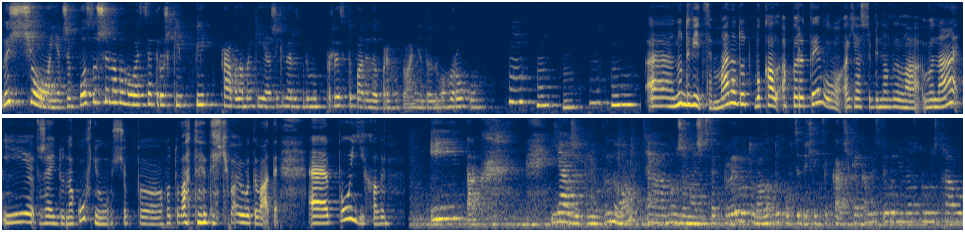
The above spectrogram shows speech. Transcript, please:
Ну що, я вже посушила волосся, трошки підправила макіяж, і зараз будемо приступати до приготування до нового року. Е, ну, дивіться, в мене тут бокал аперитиву, а я собі налила вина і вже йду на кухню, щоб е, готувати те, що маю готувати. Е, поїхали. І так, я вже п'ю вино. Е, Ми вже майже все приготували. В духовці печеться качка, яка на сьогодні на основну страву.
